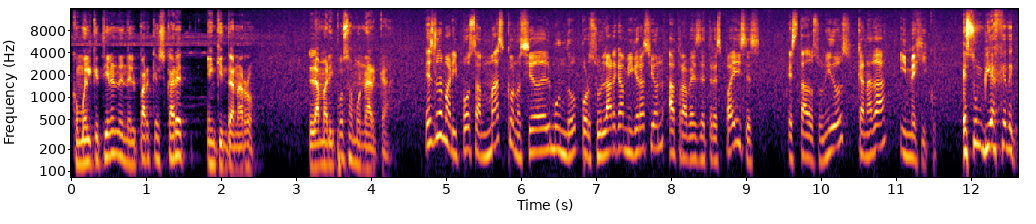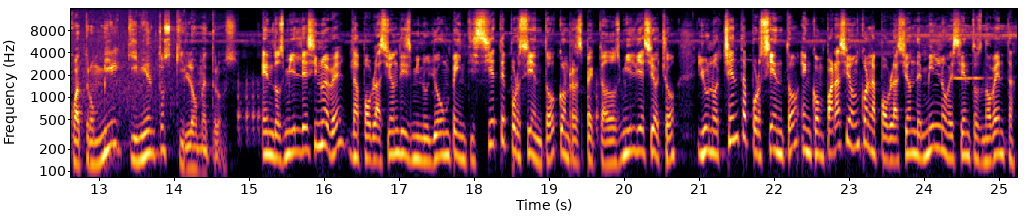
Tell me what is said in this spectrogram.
como el que tienen en el Parque Xcaret, en Quintana Roo. La mariposa monarca, es la mariposa más conocida del mundo por su larga migración a través de tres países, Estados Unidos, Canadá y México. Es un viaje de 4.500 kilómetros. En 2019, la población disminuyó un 27% con respecto a 2018 y un 80% en comparación con la población de 1990.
